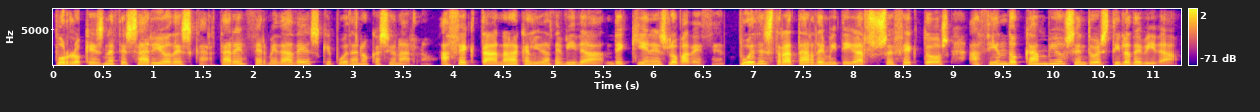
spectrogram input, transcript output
por lo que es necesario descartar enfermedades que puedan ocasionarlo. Afectan a la calidad de vida de quienes lo padecen. Puedes tratar de mitigar sus efectos haciendo cambios en tu estilo de vida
